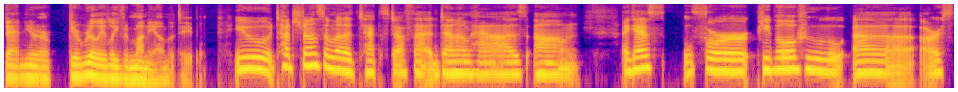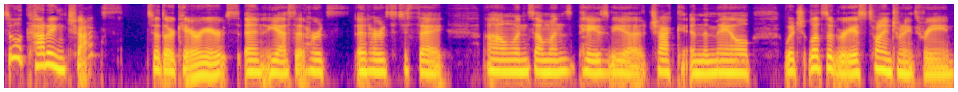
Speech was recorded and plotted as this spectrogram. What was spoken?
then you're you're really leaving money on the table. You touched on some of the tech stuff that Denim has. Um, I guess for people who uh, are still cutting checks to their carriers, and yes, it hurts. It hurts to say uh, when someone pays via check in the mail. Which let's agree, it's 2023.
